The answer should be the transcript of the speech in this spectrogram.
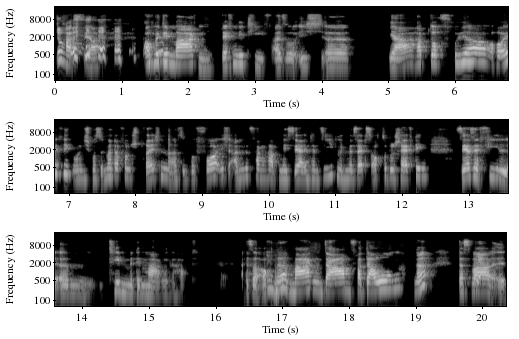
Passt, ja. Auch mit dem Magen, definitiv. Also ich, äh, ja, habe doch früher häufig, und ich muss immer davon sprechen, also bevor ich angefangen habe, mich sehr intensiv mit mir selbst auch zu beschäftigen, sehr, sehr viel ähm, Themen mit dem Magen gehabt. Also auch mhm. ne, Magen, Darm, Verdauung, ne? Das war ja. äh,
